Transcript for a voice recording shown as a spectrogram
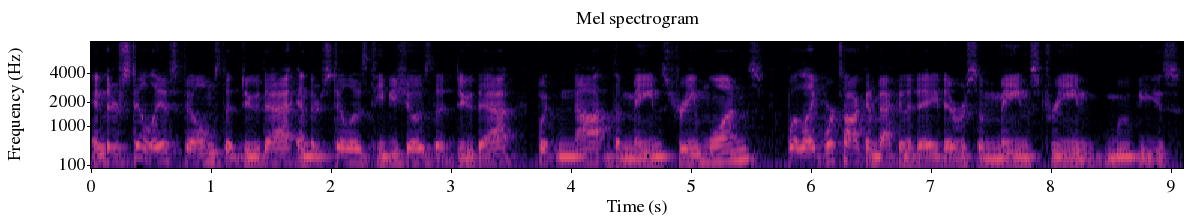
And there still is films that do that, and there still is TV shows that do that, but not the mainstream ones. But like we're talking back in the day, there were some mainstream movies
